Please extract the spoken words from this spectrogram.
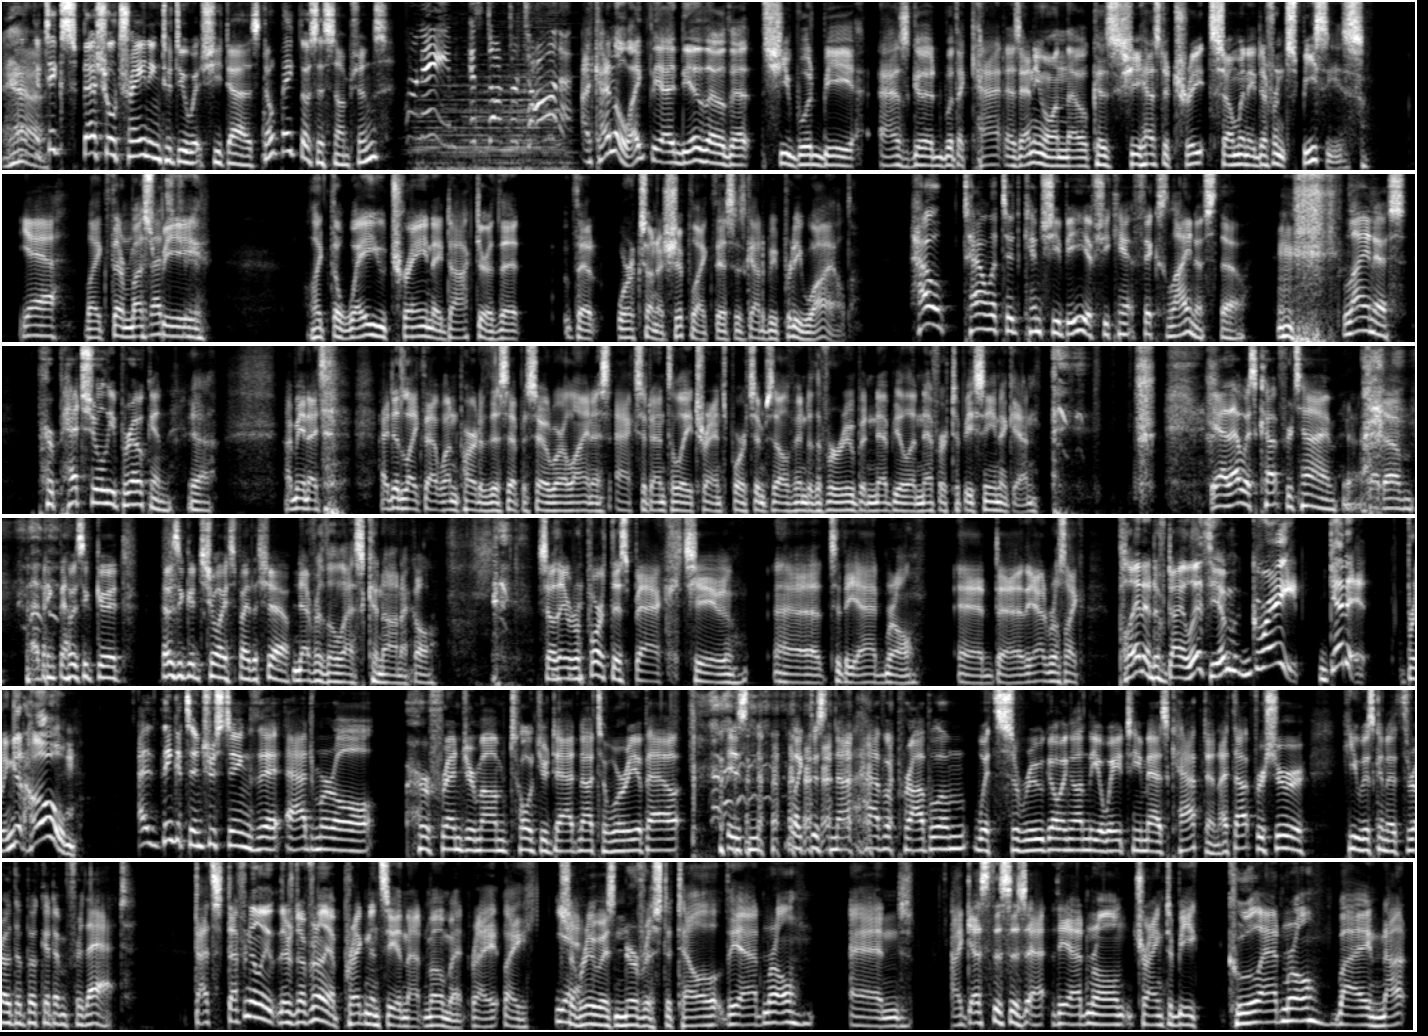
yeah. It takes special training to do what she does. Don't make those assumptions. Her name is Dr. Tahana. I kind of like the idea though that she would be as good with a cat as anyone though, because she has to treat so many different species. Yeah. Like there must that's be true. Like the way you train a doctor that that works on a ship like this has got to be pretty wild. How talented can she be if she can't fix Linus, though? Linus, perpetually broken. Yeah. I mean, I, I did like that one part of this episode where Linus accidentally transports himself into the Verubin Nebula, never to be seen again. Yeah, that was cut for time. Yeah. But um, I think that was a good that was a good choice by the show. Nevertheless, canonical. so they report this back to uh, to the admiral, and uh, the admiral's like, "Planet of dilithium, great, get it, bring it home." I think it's interesting that Admiral, her friend your mom told your dad not to worry about, is n- like does not have a problem with Saru going on the away team as captain. I thought for sure he was going to throw the book at him for that. That's definitely there's definitely a pregnancy in that moment, right? Like Yeah. Saru is nervous to tell the admiral, and I guess this is at the admiral trying to be cool admiral by not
